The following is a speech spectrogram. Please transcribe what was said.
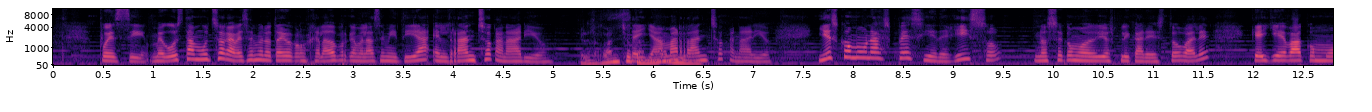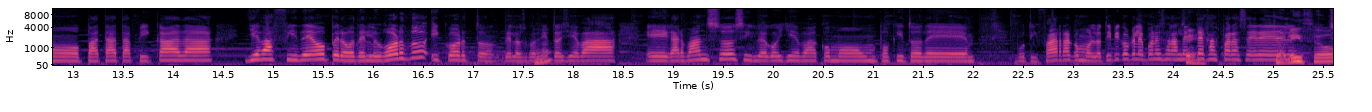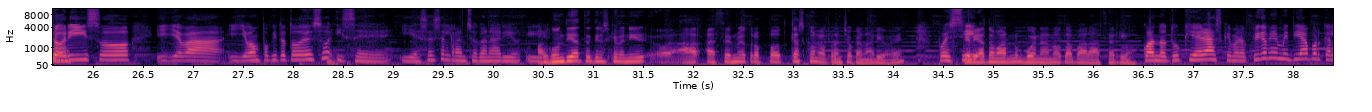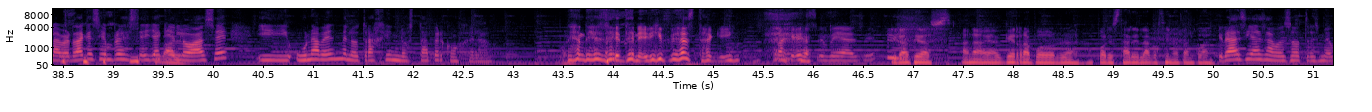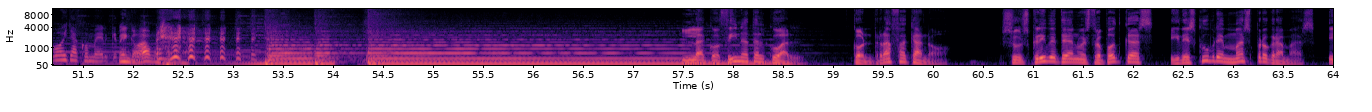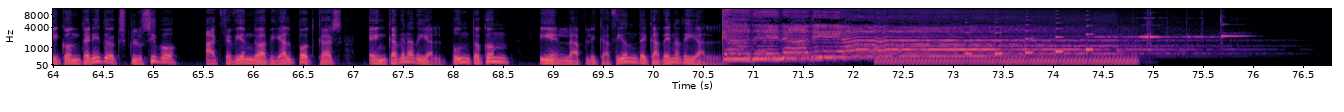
Pues sí, me gusta mucho que a veces me lo traigo congelado porque me lo hace mi tía, el rancho canario. El rancho Se canario. llama rancho canario. Y es como una especie de guiso, no sé cómo yo explicar esto, ¿vale? Que lleva como patata picada, lleva fideo pero del gordo y corto, de los gorditos. Lleva eh, garbanzos y luego lleva como un poquito de butifarra, como lo típico que le pones a las Sí. lentejas para hacer el Chorizo. chorizo y lleva y lleva un poquito todo eso y se y ese es el rancho canario. Y, Algún día te tienes que venir a, a hacerme otro podcast con el rancho canario, ¿eh? pues Que sí. voy a tomar buena nota para hacerlo. Cuando tú quieras, que me lo explique bien mi tía, porque la verdad que siempre es ella Vale. quien lo hace. Y una vez me lo traje en los tupper congelados. Desde Tenerife hasta aquí, para que se vea así. Gracias, Ana Guerra, por, por estar en la cocina tal cual. Gracias a vosotros, me voy a comer. Que Venga, vamos. La cocina tal cual, con Rafa Cano. Suscríbete a nuestro podcast y descubre más programas y contenido exclusivo accediendo a Dial Podcast en cadenadial.com y en la aplicación de Cadena Dial. Cadena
